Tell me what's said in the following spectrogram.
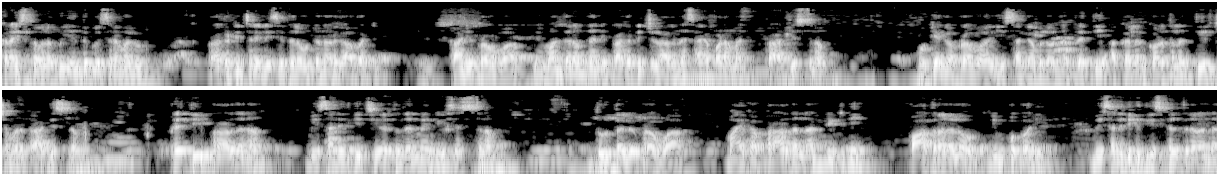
క్రైస్తవులకు ఎందుకు శ్రమలు? ప్రకటించలేని స్థితిలో ఉంటున్నారు కాబట్టి. కానీ ప్రవ్వ మేమందరం దాన్ని ప్రకటించలాగా సహాయపడమని ప్రార్థిస్తున్నాం. ముఖ్యంగా ప్రభా ఈ సంఘంలో ఉన్న ప్రతి అక్కర్లను కొరతలను తీర్చమని ప్రార్థిస్తున్నాం. ప్రతి ప్రార్థన మీ సన్నిధికి చేరుతుందని మేము విశ్వసిస్తున్నాం. దూతలు ప్రవ్వా మా యొక్క ప్రార్థనలన్నింటినీ పాత్రలలో నింపుకొని మీ సన్నిధికి తీసుకెళ్తున్నారన్న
